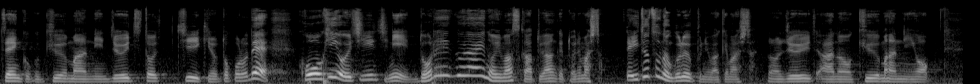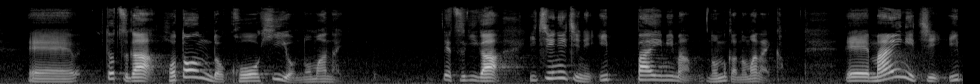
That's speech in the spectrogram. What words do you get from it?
全国9万人11都地域のところでコーヒーを1日にどれぐらい飲みますかというアンケートを取りました。で5つのグループに分けました。そのあの9万人を、えー1つがほとんどコーヒーを飲まない。で次が1日に1杯未満飲むか飲まないか。で毎日1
